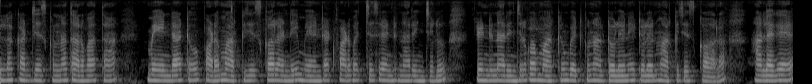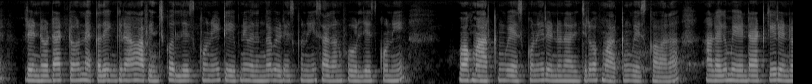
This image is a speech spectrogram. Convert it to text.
ఇలా కట్ చేసుకున్న తర్వాత మెయిన్ డాట్ పడ మార్క్ చేసుకోవాలండి. మెయిన్ డాట్ పడ వచ్చేసి రెండున్నర ఇంచులు. రెండున్నర ఇంచులకు ఒక మార్కింగ్ పెట్టుకుని అటోలేని ఇటోలేని మార్క్ చేసుకోవాలి. అలాగే రెండో డాట్ నెక్క దగ్గర హాఫ్ ఇంచుకి వదిలేసుకొని టేప్ని విధంగా పెట్టేసుకుని సగం ఫోల్డ్ చేసుకొని ఒక మార్కింగ్ వేసుకొని రెండున్నర ఇంచులు ఒక మార్కింగ్ వేసుకోవాలి. అలాగే మెయిన్ డాట్కి రెండో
